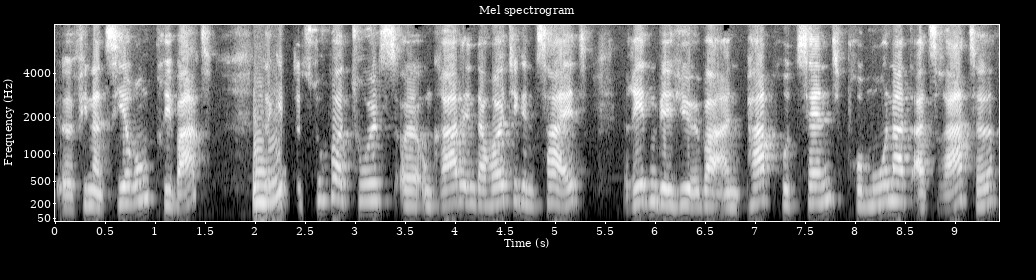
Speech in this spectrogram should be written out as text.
äh, Finanzierung privat. Mhm. Da gibt es super Tools äh, und gerade in der heutigen Zeit reden wir hier über ein paar Prozent pro Monat als Rate,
